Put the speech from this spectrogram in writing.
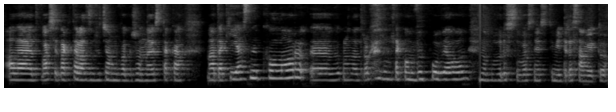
ale właśnie tak teraz zwróciłam uwagę, że ona jest taka, ma taki jasny kolor, e, wygląda trochę na taką wypłowiałą, no po prostu właśnie z tymi dresami to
